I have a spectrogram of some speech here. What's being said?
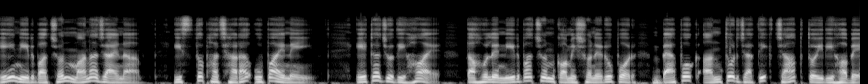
এই নির্বাচন মানা যায় না, ইস্তফা ছাড়া উপায় নেই। এটা যদি হয়, তাহলে নির্বাচন কমিশনের উপর ব্যাপক আন্তর্জাতিক চাপ তৈরি হবে।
